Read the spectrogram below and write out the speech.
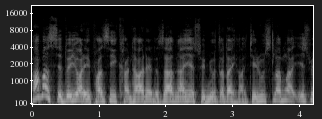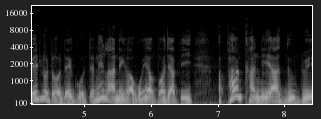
ဟာမတ်စ်စစ်သွေးကြွတွေဖမ်းဆီးခံထားရတဲ့ဓဇာဂန်ရဲ့ဆွေမျိုးသက်တိုက်ဟာဂျေရုဆလမ်ကအစ္စရေးလွှတ်တော်ထဲကိုတနင်္လာနေ့ကဝင်ရောက်သွားကြပြီးအဖမ်းခံနေရသူတွေ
